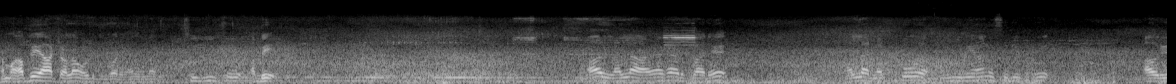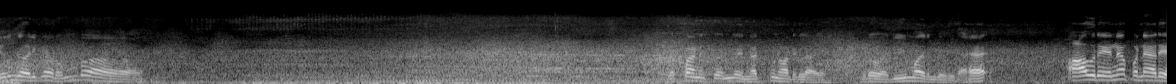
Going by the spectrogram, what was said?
நம்ம அபே ஆட்டோலாம் ஓடிட்டு போகிறோம் அந்த மாதிரி. சுஜிசு அபே. ஆள் நல்லா அழகாக இருப்பார். நல்ல நட்பு இனிமையான சிரிப்பு. அவர் இருந்த வரைக்கும் ரொம்ப ஜப்பானுக்கு வந்து நட்பு நாடுகளாக உறவு அதிகமாக இருந்தது அவர் என்ன பண்ணார்?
